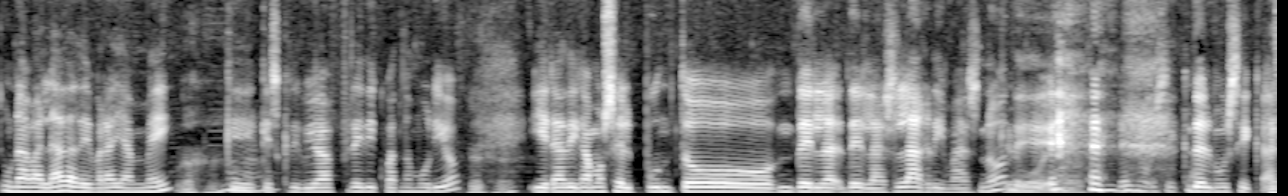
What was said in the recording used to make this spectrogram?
una balada de Brian May, que, escribió a Freddy cuando murió, y era, digamos, el punto de, las lágrimas, ¿no? del musical.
